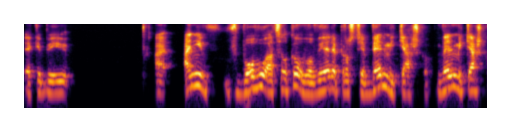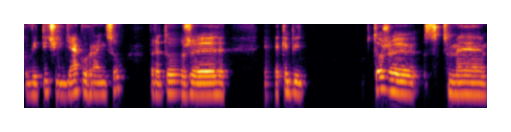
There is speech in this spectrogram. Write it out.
keby ani v Bohu a celkovo vo viere proste veľmi ťažko, veľmi ťažko vytýčiť nejakú hranicu, pretože keby to, že sme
